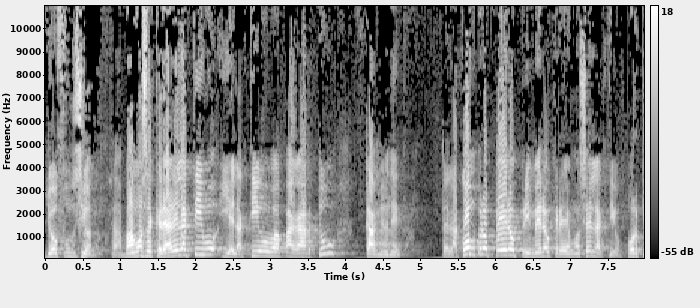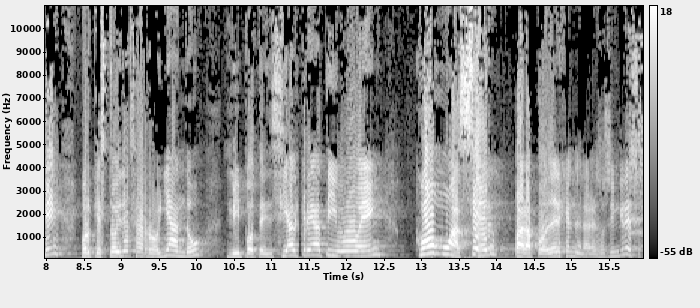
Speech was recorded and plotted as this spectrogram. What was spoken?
yo funciono. O sea, vamos a crear el activo y el activo va a pagar tu camioneta. Te la compro, pero primero creemos el activo. ¿Por qué? Porque estoy desarrollando mi potencial creativo en cómo hacer para poder generar esos ingresos.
